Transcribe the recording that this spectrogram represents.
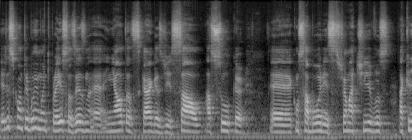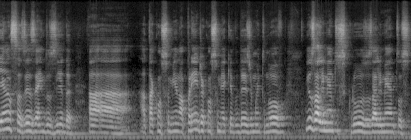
eles contribuem muito para isso, às vezes é, em altas cargas de sal, açúcar, é, com sabores chamativos. A criança às vezes é induzida a estar tá consumindo, aprende a consumir aquilo desde muito novo. E os alimentos crus, os alimentos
